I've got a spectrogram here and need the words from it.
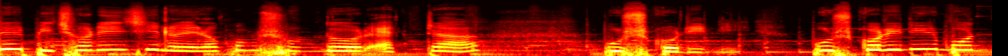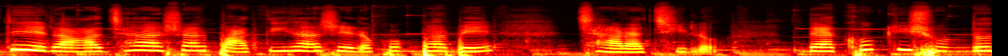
মন্দিরের পিছনেই ছিল এরকম সুন্দর একটা পুষ্করিণী। পুষ্করিণীর মধ্যে রাজহাঁস আর পাতিহাঁস এরকমভাবে ছাড়া ছিল। দেখো কি সুন্দর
